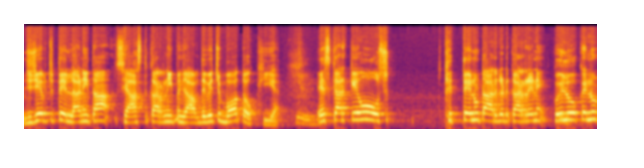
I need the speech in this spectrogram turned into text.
ਜੇ ਜੇਬ 'ਚ ਧੇਲਾ ਨਹੀਂ ਤਾਂ ਸਿਆਸਤ ਕਰਨੀ ਪੰਜਾਬ ਦੇ ਵਿੱਚ ਬਹੁਤ ਔਖੀ ਹੈ। ਇਸ ਕਰਕੇ ਉਹ ਉਸ ਖਿੱਤੇ ਨੂੰ ਟਾਰਗੇਟ ਕਰ ਰਹੇ ਨੇ। ਕੋਈ ਲੋਕ ਇਹਨੂੰ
